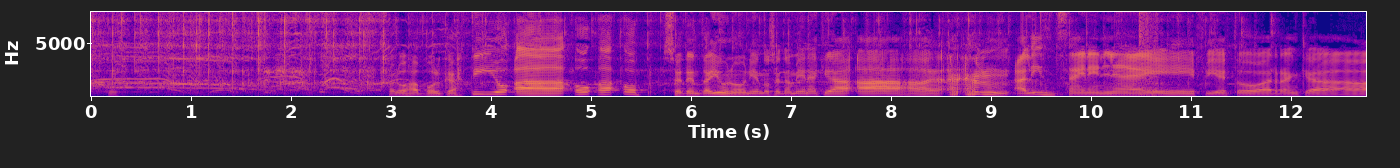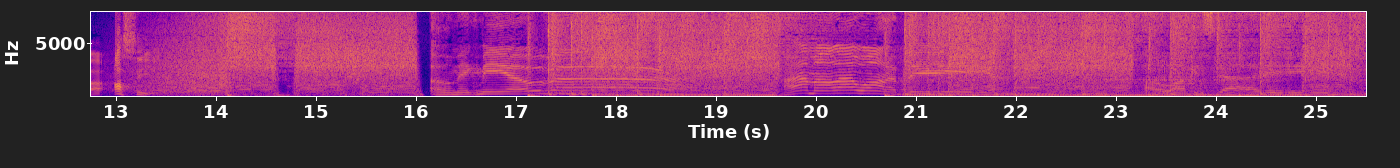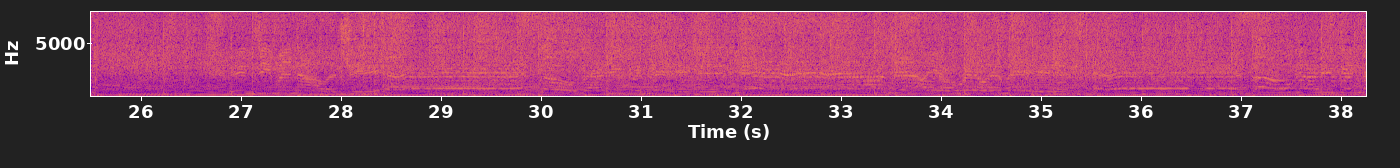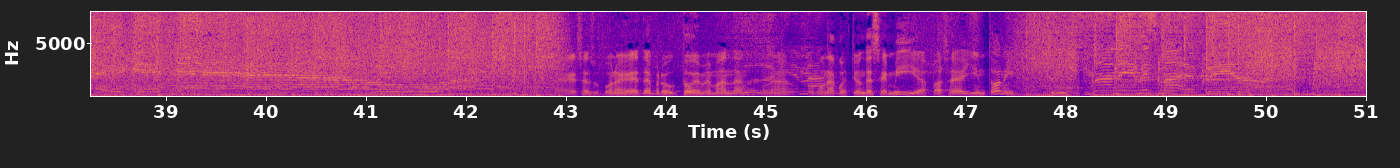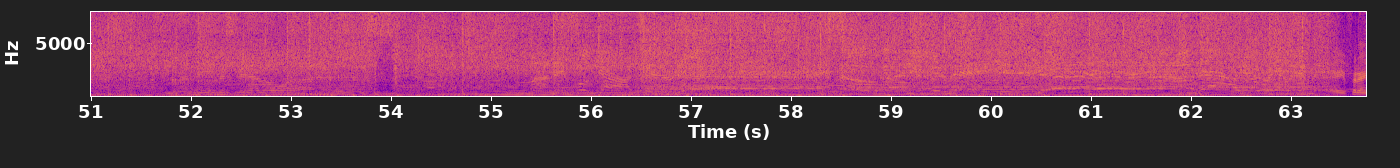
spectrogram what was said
Saludos a Paul Castillo, a OAOP71, uniéndose también aquí a, a- al Instagram Live. Y esto arranca así. Oh, make me over. Se supone que este producto que me mandan, una, como una cuestión de semillas para hacer gin tonic.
